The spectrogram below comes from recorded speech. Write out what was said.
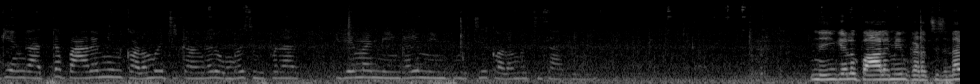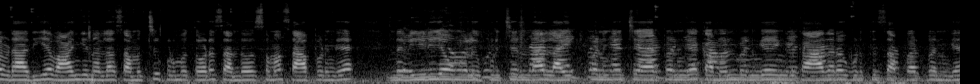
இன்னைக்கு எங்கள் அத்தை பாறை மீன் குழம்பு வச்சுருக்காங்க. ரொம்ப சூப்பராக இருக்கு. இதே மாதிரி நீங்களும் மீன் பிடிச்சி குழம்பு வச்சு சாப்பிடுங்க. நீங்களும் பாலை மீன் கிடச்சிச்சுன்னா விடாதீங்க. வாங்கி நல்லா சமைச்சு குடும்பத்தோட சந்தோஷமாக சாப்பிடுங்க. இந்த வீடியோ உங்களுக்கு பிடிச்சிருந்தா லைக் பண்ணுங்க ஷேர் பண்ணுங்க கமெண்ட் பண்ணுங்க. எங்களுக்கு ஆதரவு கொடுத்து சப்போர்ட் பண்ணுங்க.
